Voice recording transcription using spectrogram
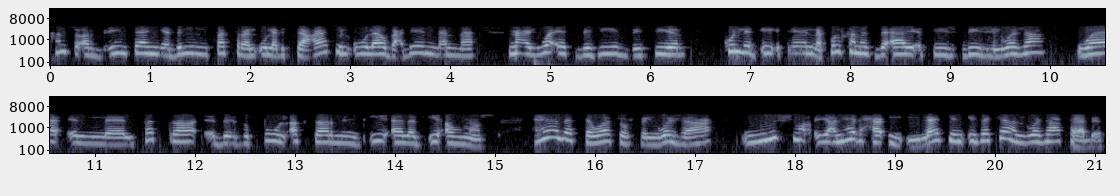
45 ثانية بالفترة الأولى بالساعات الأولى وبعدين لما مع الوقت بزيد بيصير كل دقيقتين لكل خمس دقائق بيجي الوجع والفترة بتطول أكثر من دقيقة لدقيقة ونص. هذا التواتر في الوجع مش م... يعني هذا حقيقي لكن إذا كان الوجع ثابت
